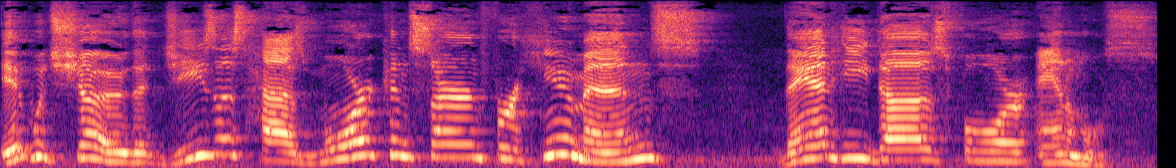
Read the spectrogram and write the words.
it would show that Jesus has more concern for humans than he does for animals.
